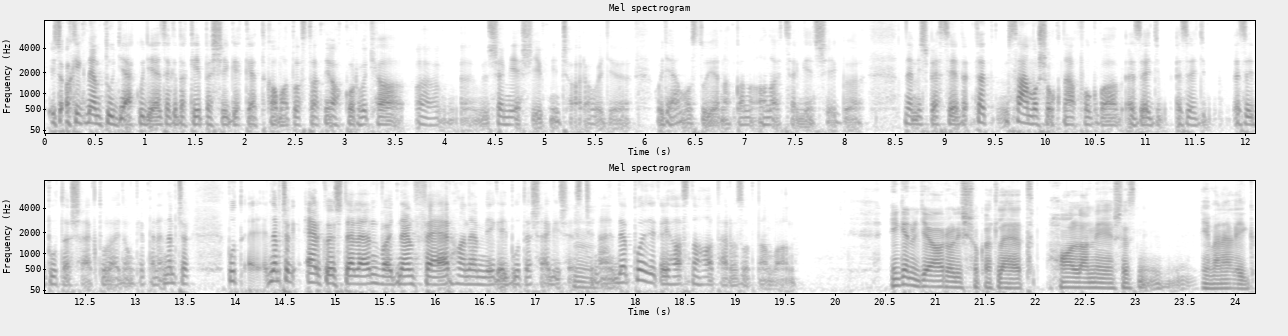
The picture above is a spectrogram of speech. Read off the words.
és akik nem tudják ugye ezeket a képességeket kamatoztatni, akkor, hogyha semmi esélyük nincs arra, hogy, hogy elmozduljanak a, a nagy szegénységből. Nem is beszélve, tehát számosoknál fogva ez egy, ez egy, ez egy butaság tulajdonképpen. Nem csak, but, nem csak erkölcstelen, vagy nem fair, hanem még egy butaság is ezt hmm. csinálni. De politikai haszna határozottan van. Igen, ugye arról is sokat lehet hallani, és ez nyilván elég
